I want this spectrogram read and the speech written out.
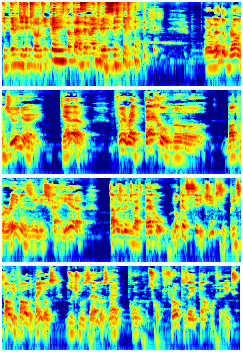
que teve de gente falando que, que a gente está trazendo o Ed receiver. Orlando Brown Jr., que era foi right tackle no Baltimore Ravens no início de carreira, estava jogando de left tackle no Kansas City Chiefs, o principal rival do Bengals dos últimos anos, né, com os confrontos aí pela conferência.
